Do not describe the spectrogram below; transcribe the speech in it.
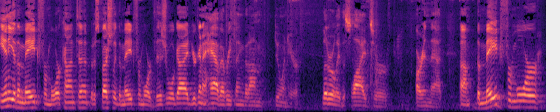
any of the made for more content, but especially the made for more visual guide, you're going to have everything that I'm doing here. Literally, the slides are are in that. Um, the made for more,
